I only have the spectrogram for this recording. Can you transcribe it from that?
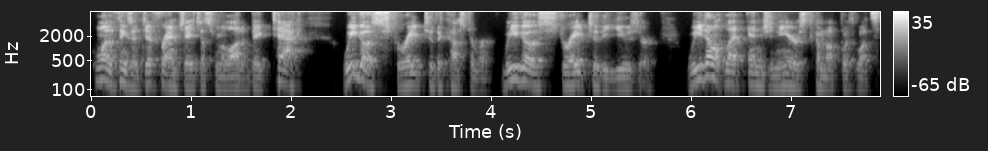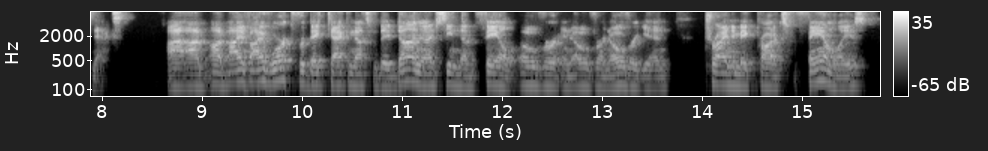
one of the things that differentiates us from a lot of big tech. We go straight to the customer. We go straight to the user. We don't let engineers come up with what's next. I, have I've worked for big tech, and that's what they've done. And I've seen them fail over and over and over again trying to make products for families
